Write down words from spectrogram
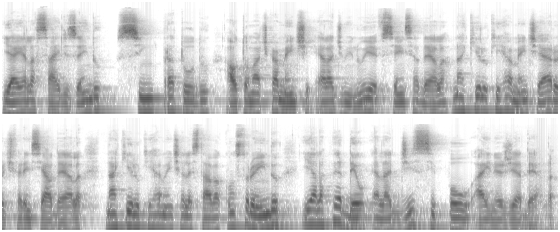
E aí ela sai dizendo sim para tudo. Automaticamente ela diminui a eficiência dela naquilo que realmente era o diferencial dela, naquilo que realmente ela estava construindo e ela perdeu, ela dissipou a energia dela.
